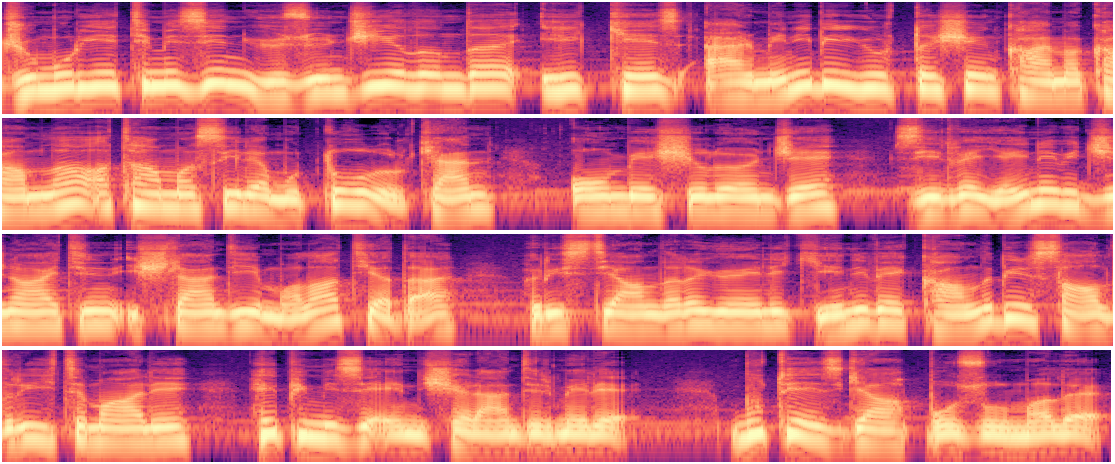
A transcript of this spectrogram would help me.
Cumhuriyetimizin 100. yılında ilk kez Ermeni bir yurttaşın kaymakamlığa atanmasıyla mutlu olurken 15 yıl önce zirve yayın evi cinayetinin işlendiği Malatya'da Hristiyanlara yönelik yeni ve kanlı bir saldırı ihtimali hepimizi endişelendirmeli. Bu tezgah bozulmalı.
